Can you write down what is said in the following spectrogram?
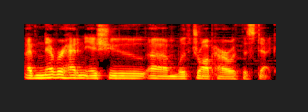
I've never had an issue um, with draw power with this deck.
